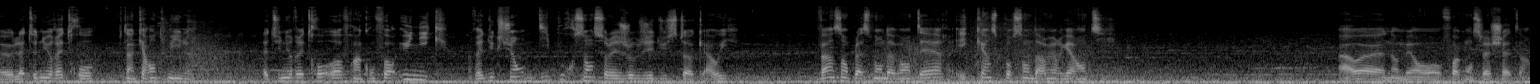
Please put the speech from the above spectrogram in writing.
Euh, la tenue rétro. Putain, 40 000. La tenue rétro offre un confort unique. Réduction 10% sur les objets du stock. Ah oui. 20 emplacements d'inventaire et 15% d'armure garantie. Ah ouais, non mais on faudra qu'on se l'achète. Hein.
